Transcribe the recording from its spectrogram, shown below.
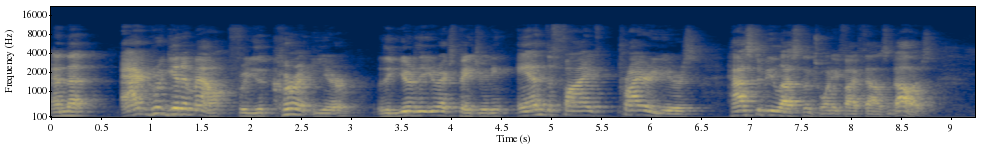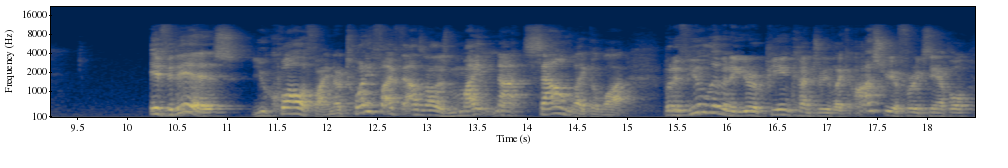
and that aggregate amount for the current year, the year that you're expatriating, and the five prior years has to be less than $25,000. If it is, you qualify. Now, $25,000 might not sound like a lot, but if you live in a European country like Austria, for example,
